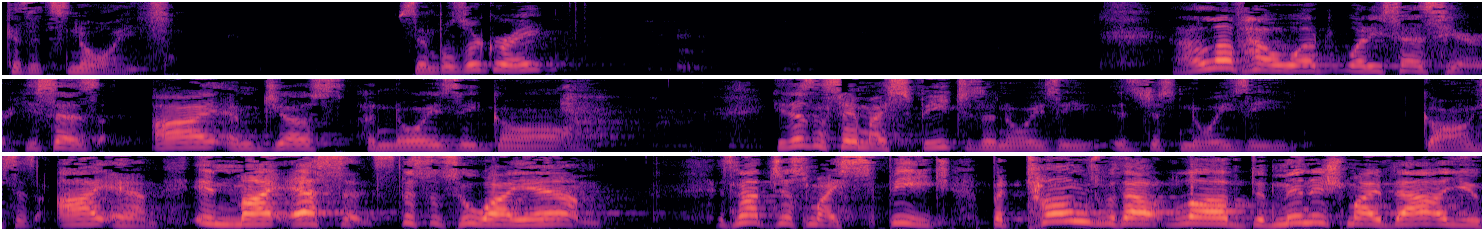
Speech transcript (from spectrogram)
Because it's noise. Cymbals are great. And I love how what, what he says here. He says, I am just a noisy gong. He doesn't say my speech is a noisy, is just noisy gong. He says, I am in my essence. This is who I am. It's not just my speech, but tongues without love diminish my value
